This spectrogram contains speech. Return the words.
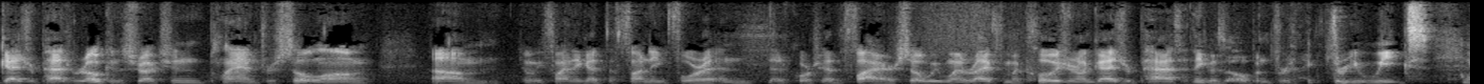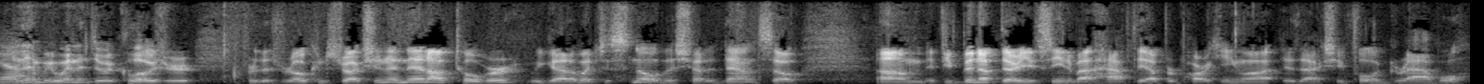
Geyser Pass road construction planned for so long. Um, and we finally got the funding for it, and then of course we had the fire. So we went right from a closure on Geyser Pass. I think it was open for like three weeks, Yeah. and then we went into a closure for this road construction. And then October we got a bunch of snow that shut it down. So um, if you've been up there, you've seen about half the upper parking lot is actually full of gravel,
